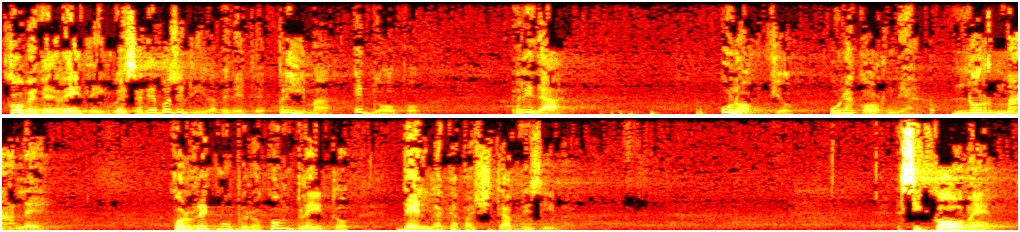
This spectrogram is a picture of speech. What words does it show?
come vedrete in questa diapositiva, vedete prima e dopo, ridà un occhio, una cornea normale, col recupero completo della capacità visiva. Siccome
